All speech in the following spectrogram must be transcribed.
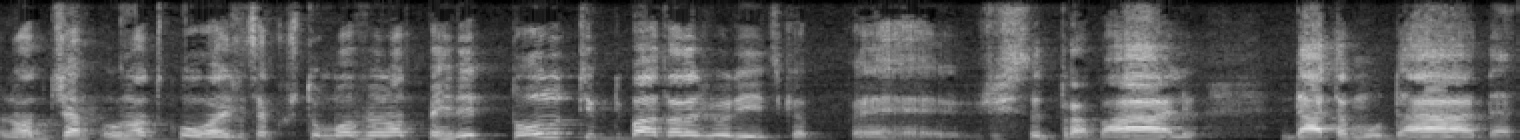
O Náutico, já, o Náutico, a gente se acostumou a ver o Náutico perder todo tipo de batalha jurídica. É, justiça do trabalho, data mudada,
